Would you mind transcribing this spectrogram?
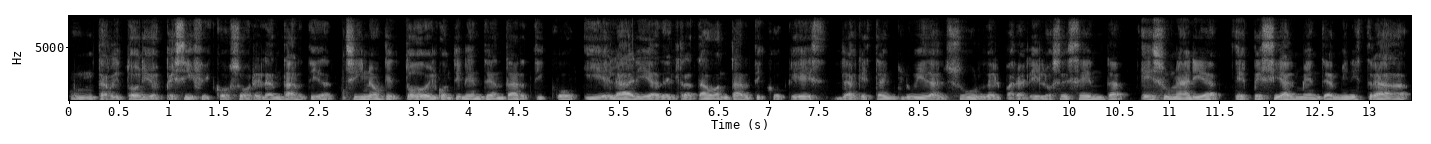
un territorio específico sobre la Antártida, sino que todo el continente antártico y el área del Tratado Antártico, que es la que está incluida al sur del paralelo 60, es un área especialmente administrada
